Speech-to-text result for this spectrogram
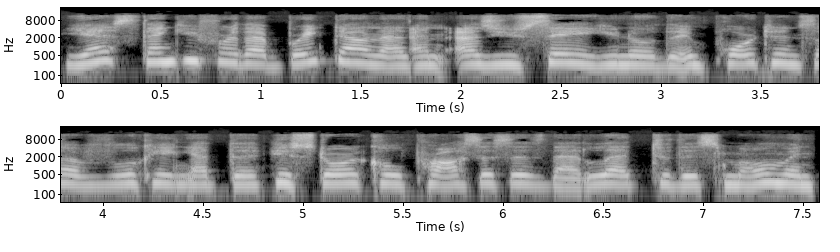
Yes, thank you for that breakdown. And as you say, you know, the importance of looking at the historical processes that led to this moment.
